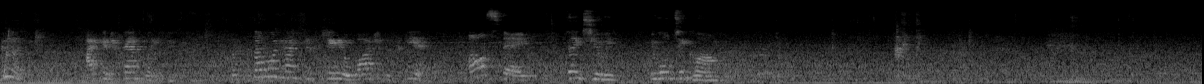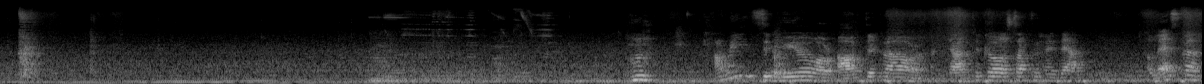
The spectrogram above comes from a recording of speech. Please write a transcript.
Good. I can translate. But someone has to stay to watch the skid. I'll stay. Thanks, Yumi. It won't take long. Are we in Siberia or Arctica or Antarctica or something like that? Alaska?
